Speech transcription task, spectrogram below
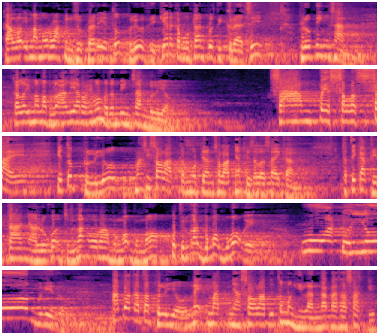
Kalau Imam Urwah bin Zubair itu beliau zikir kemudian beliau digerasi beliau pingsan. Kalau Imam Abdul Ali rahimahullah mboten pingsan beliau. Sampai selesai itu beliau masih sholat Kemudian sholatnya diselesaikan Ketika ditanya lu kok jenengan orang bengok-bengok? Kudu kan bengok-bengok ya Waduh yung begitu. Apa kata beliau? Nikmatnya sholat itu menghilangkan rasa sakit.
